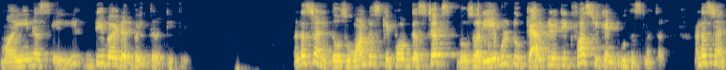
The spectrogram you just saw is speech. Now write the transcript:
minus 8 divided by 33. Understand? Those who want to skip out the steps, those who are able to calculate it fast, you can do this method. Understand?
